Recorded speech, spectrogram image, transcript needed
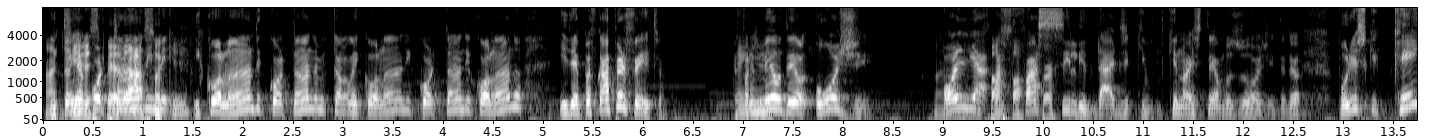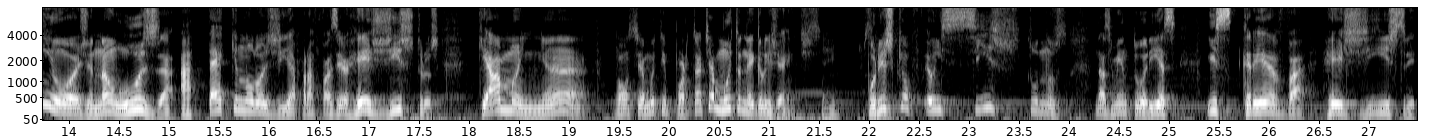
Ah, então ia cortando e, me- e colando, e cortando, e colando, e cortando, e colando, e depois ficava perfeito. Eu falei, Entendi. meu Deus, hoje, olha só a software. facilidade que, que nós temos hoje, entendeu? Por isso que quem hoje não usa a tecnologia para fazer registros que amanhã vão ser muito importantes, é muito negligente. Sim. Por isso que eu, eu insisto nos- nas mentorias, escreva, registre,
